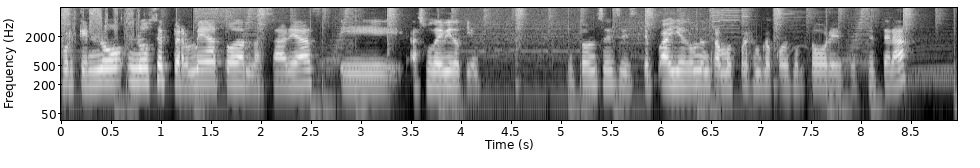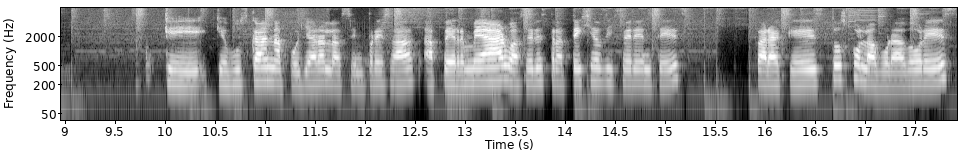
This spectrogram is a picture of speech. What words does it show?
porque no, no se permea todas las áreas eh, a su debido tiempo. Entonces, este, ahí es donde entramos, por ejemplo, consultores, etcétera, que, que buscan apoyar a las empresas a permear o hacer estrategias diferentes para que estos colaboradores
